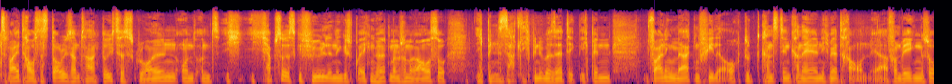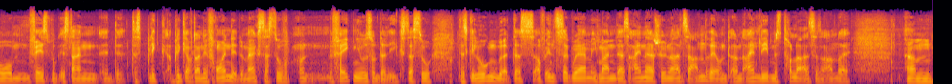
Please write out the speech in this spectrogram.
2000 Stories am Tag durchzuscrollen und, und ich, ich habe so das Gefühl, in den Gesprächen hört man schon raus, so, ich bin satt, ich bin übersättigt. Ich bin, vor allen Dingen merken viele auch, du kannst den Kanälen nicht mehr trauen. Ja, von wegen so, Facebook ist dein, das Blick, Blick auf deine Freunde. Du merkst, dass du Fake News unterliegst, dass du, das gelogen wird, dass auf Instagram, ich meine, da ist einer schöner als der andere und, und ein Leben ist toller als das andere. Ähm,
